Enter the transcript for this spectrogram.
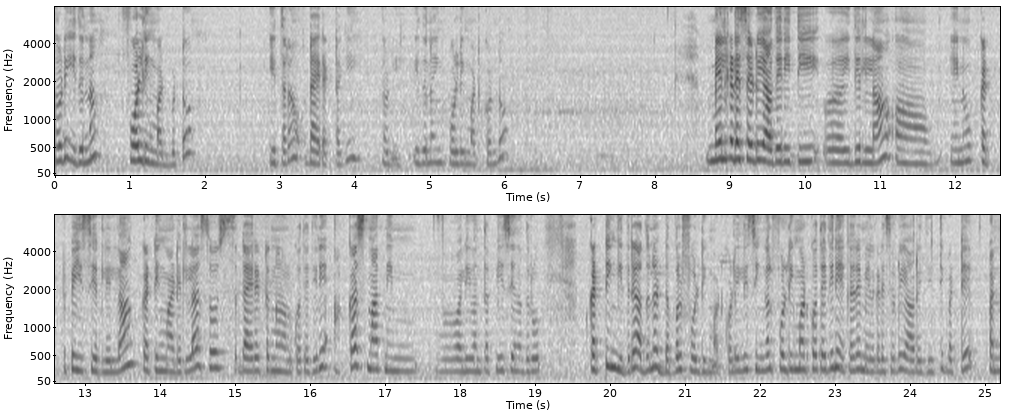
ನೋಡಿ, ಇದನ್ನು ಫೋಲ್ಡಿಂಗ್ ಮಾಡಿಬಿಟ್ಟು ಈ ಥರ ಡೈರೆಕ್ಟಾಗಿ ನೋಡಿ, ಇದನ್ನು ಹಿಂಗೆ ಫೋಲ್ಡಿಂಗ್ ಮಾಡಿಕೊಂಡು ಮೇಲ್ಗಡೆ ಸೈಡು ಯಾವುದೇ ರೀತಿ ಇದಿರಲ್ಲ ಏನು ಕಟ್ ಪೀಸ್ ಇರಲಿಲ್ಲ ಕಟ್ಟಿಂಗ್ ಮಾಡಿರಲಿಲ್ಲ. ಸೊ ಡೈರೆಕ್ಟಾಗಿ ನಾನು ಹೊಲ್ಕೊತಿದ್ದೀನಿ ಅಕಸ್ಮಾತ್ ನಿಮ್ಮ ಹೊಲಿಯುವಂಥ ಪೀಸ್ ಏನಾದರೂ ಕಟ್ಟಿಂಗ್ ಇದ್ದರೆ ಅದನ್ನು ಡಬಲ್ ಫೋಲ್ಡಿಂಗ್ ಮಾಡ್ಕೊಳ್ಳಿ. ಇಲ್ಲಿ ಸಿಂಗಲ್ ಫೋಲ್ಡಿಂಗ್ ಮಾಡ್ಕೋತಾ ಇದ್ದೀನಿ. ಯಾಕಂದರೆ ಮೇಲ್ಗಡೆ ಸೈಡು ಯಾವ ರೀತಿ ಬಟ್ಟೆ ಪನ್ನ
